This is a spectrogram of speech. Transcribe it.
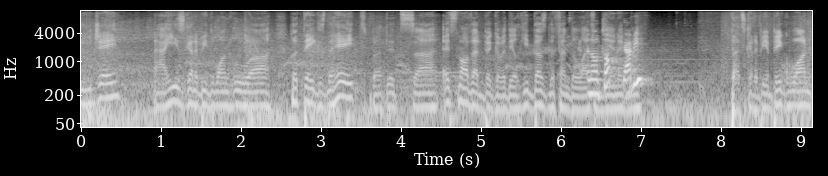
DJ, uh, he's gonna be the one who uh, who takes the hate, but it's uh, it's not that big of a deal. He does defend the life And on of the top, enemy. Gabby? That's gonna be a big one.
